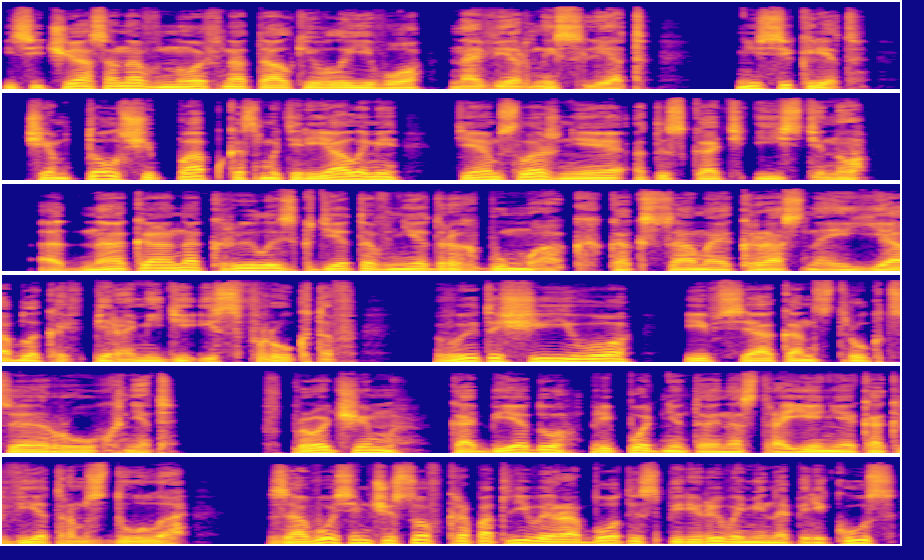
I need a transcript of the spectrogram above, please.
и сейчас она вновь наталкивала его на верный след. Не секрет, чем толще папка с материалами, тем сложнее отыскать истину. Однако она крылась где-то в недрах бумаг, как самое красное яблоко в пирамиде из фруктов. Вытащи его, и вся конструкция рухнет. Впрочем, к обеду приподнятое настроение как ветром сдуло. За восемь часов кропотливой работы с перерывами на перекус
